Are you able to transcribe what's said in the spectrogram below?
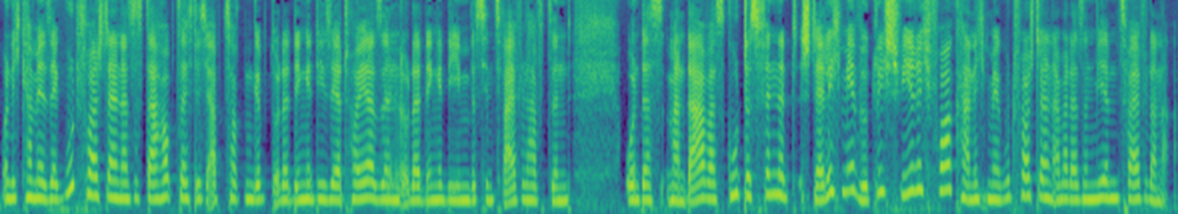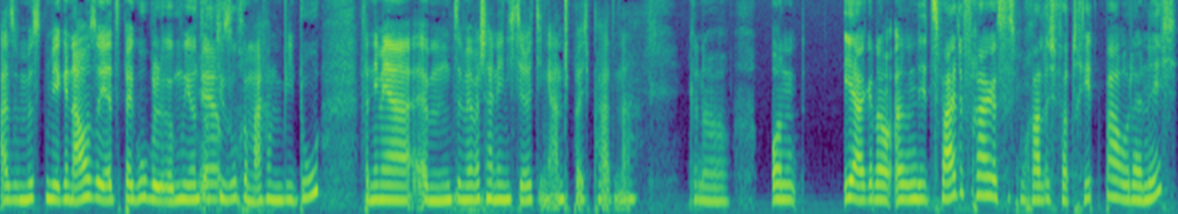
Und ich kann mir sehr gut vorstellen, dass es da hauptsächlich Abzocken gibt oder Dinge, die sehr teuer sind Ja. oder Dinge, die ein bisschen zweifelhaft sind. Und dass man da was Gutes findet, stelle ich mir wirklich schwierig vor, kann ich mir gut vorstellen. Aber da sind wir im Zweifel dann, also müssten wir genauso jetzt bei Google irgendwie uns Ja. auf die Suche machen wie du. Von dem her ähm, sind wir wahrscheinlich nicht die richtigen Ansprechpartner. Genau. Und ja, genau. Also die zweite Frage, ist es moralisch vertretbar oder nicht?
